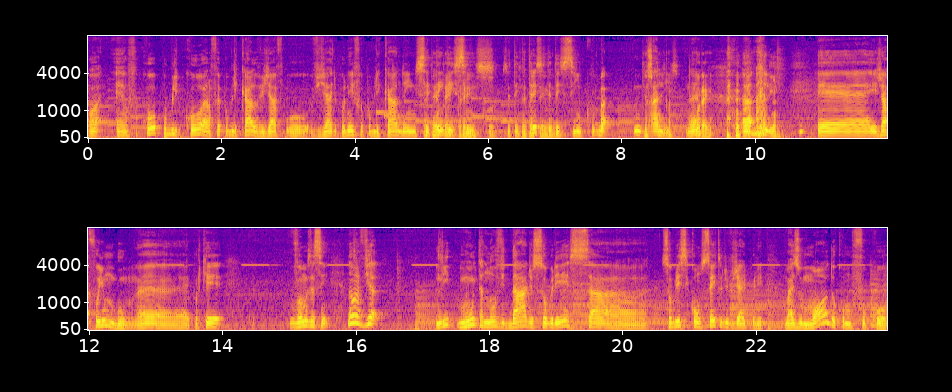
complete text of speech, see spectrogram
Ó, é, o Foucault publicou, ela foi publicada, o Vigiar, o Vigiar de Punir foi publicado em 73. 73, 73 75, Desculpa, ali, né? Por aí. Ah, ali. É, e já foi um boom, né? É, porque, vamos dizer assim, não havia li muita novidade sobre essa sobre esse conceito de vigiar e punir, mas o modo como Foucault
